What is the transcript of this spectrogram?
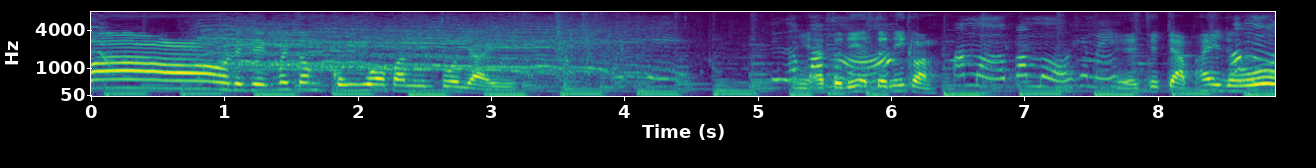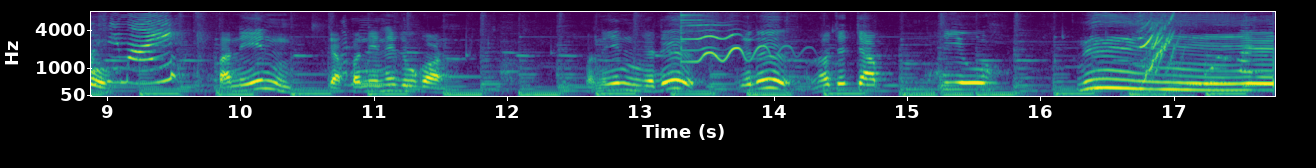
ว้าว เด็กๆ ไม่ต้องกลัวปลานินตัวใหญ่ นี่เอาตัวนี้เอาตัวนี้ก่อนปลาหมอปลาหมอใช่ไหมเดี๋ยวจะจับให้ปลาดูหมอใช่ไหมปลานินจับปลานินให้ดูก่อนปลานินอย่าดื้ออย่าดื้อเราจะจับให้อยู่นี่เย่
